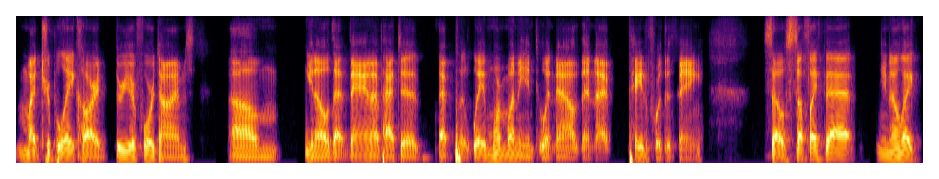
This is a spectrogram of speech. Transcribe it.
my AAA card three or four times. Um, you know that van i've had to i put way more money into it now than i paid for the thing so stuff like that you know like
